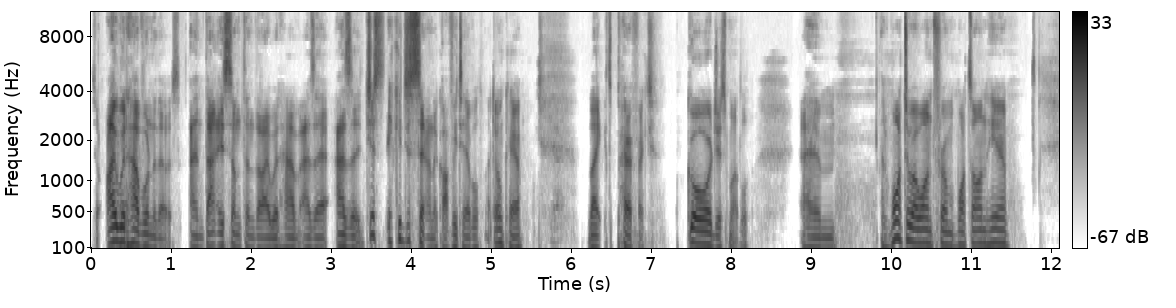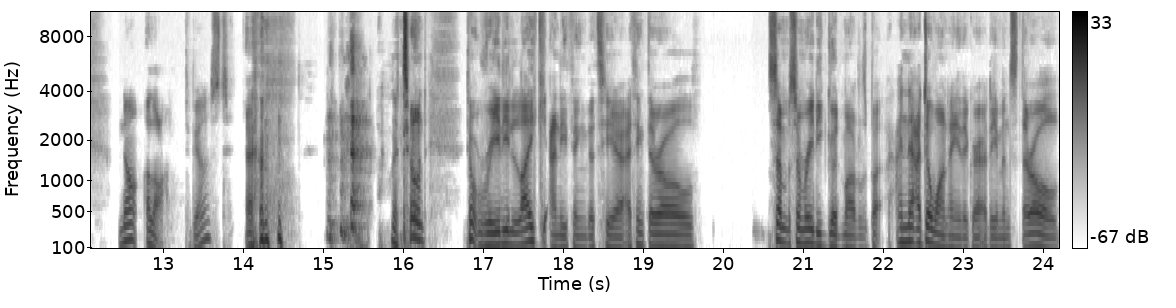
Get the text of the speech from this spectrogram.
So I would have one of those, and that is something that I would have as a as a just it could just sit on a coffee table. I don't care. Yeah. Like it's perfect, gorgeous model. Um, and what do I want from what's on here? Not a lot, to be honest. Um, I don't don't really like anything that's here. I think they're all some some really good models, but I ne- I don't want any of the greater demons. They're all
